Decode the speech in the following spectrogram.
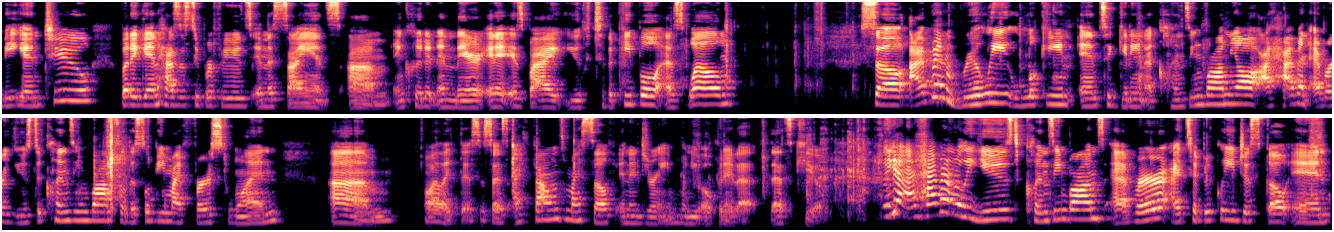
vegan too, but again has the superfoods and the science um, included in there. And it is by Youth to the People as well. So I've been really looking into getting a cleansing balm, y'all. I haven't ever used a cleansing balm, so this will be my first one. Um, oh, I like this. It says, I found myself in a dream when you open it up. That's cute. Yeah, I haven't really used cleansing balms ever. I typically just go in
